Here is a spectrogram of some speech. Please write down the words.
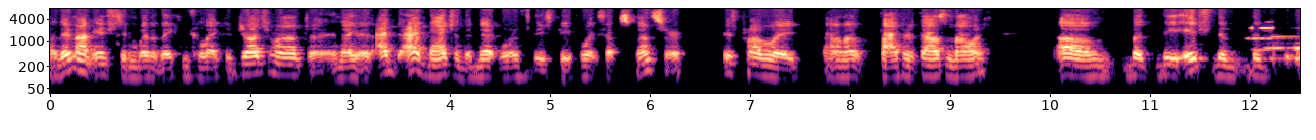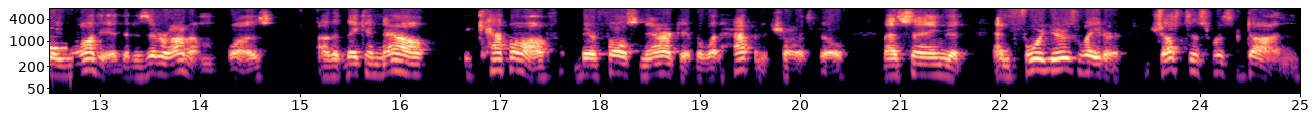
Uh, they're not interested in whether they can collect a judgment. Uh, and they, I, I, imagine the net worth of these people, except Spencer, is probably, I don't know, $500,000. Um, but the, the, the, they wanted, the desideratum was uh, that they can now cap off their false narrative of what happened at Charlottesville by saying that, and four years later, justice was done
